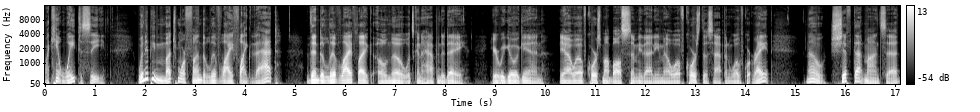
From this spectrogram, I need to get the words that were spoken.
I can't wait to see. Wouldn't it be much more fun to live life like that than to live life like, oh no, what's going to happen today? Here we go again. Yeah, well, of course my boss sent me that email. Well, of course this happened. Well, of course, right? No, shift that mindset.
